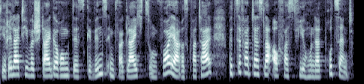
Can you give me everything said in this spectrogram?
Die relative Steigerung des Gewinns im Vergleich zum Vorjahresquartal beziffert Tesla auf fast 400 Prozent.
